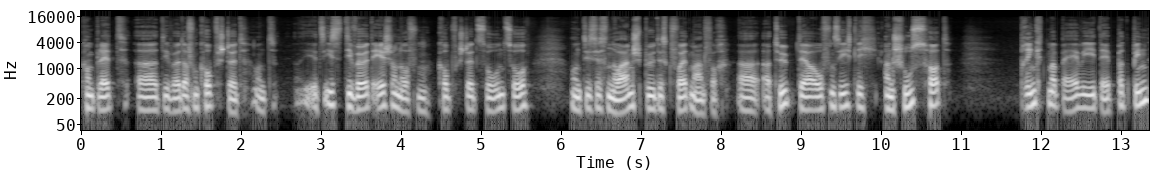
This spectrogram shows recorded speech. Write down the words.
komplett äh, die Welt auf den Kopf stellt. Und jetzt ist die Welt eh schon auf den Kopf gestellt, so und so. Und dieses Narrenspiel, das gefällt mir einfach. Äh, ein Typ, der offensichtlich einen Schuss hat, bringt mir bei, wie ich deppert bin,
